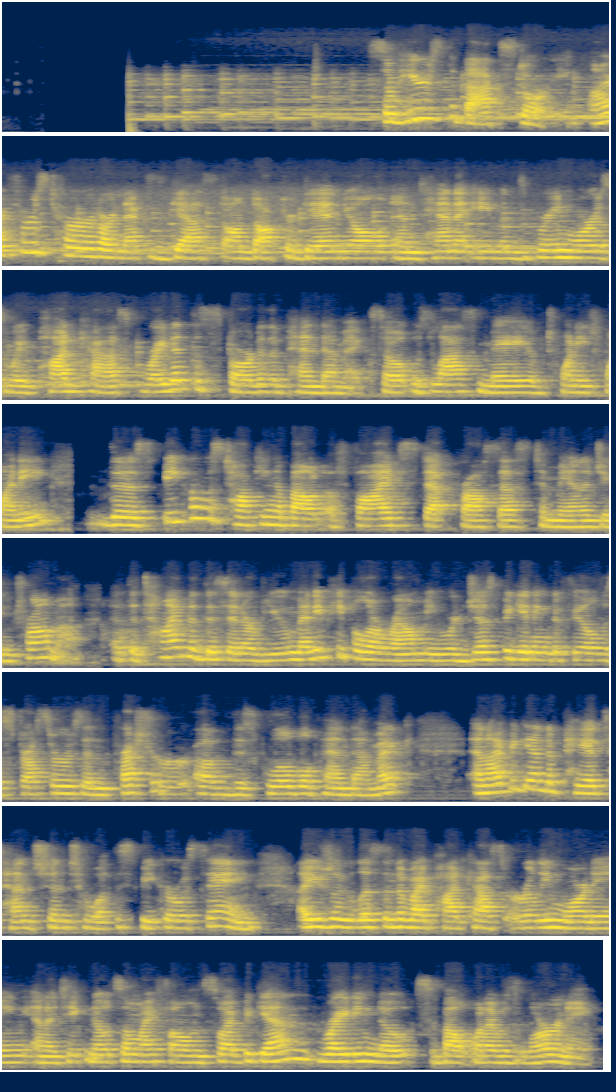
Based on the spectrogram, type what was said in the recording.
So here's the backstory. I first heard our next guest on Dr. Daniel and Tana Amen's Brain Warriors Way podcast right at the start of the pandemic. So it was last May of 2020. The speaker was talking about a five step process to managing trauma. At the time of this interview, many people around me were just beginning to feel the stressors and pressure of this global pandemic and I began to pay attention to what the speaker was saying. I usually listen to my podcast early morning and I take notes on my phone. So I began writing notes about what I was learning.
